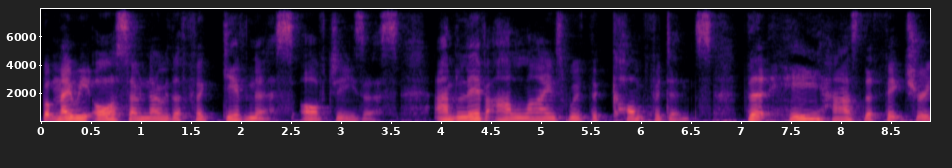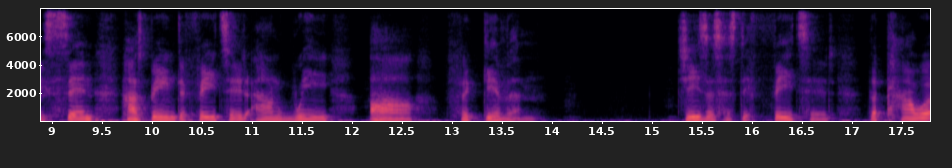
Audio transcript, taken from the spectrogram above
But may we also know the forgiveness of Jesus and live our lives with the confidence that He has the victory. Sin has been defeated and we are forgiven. Jesus has defeated the power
